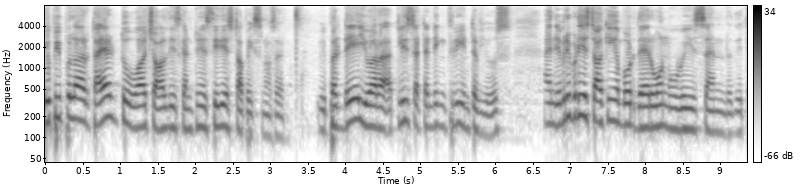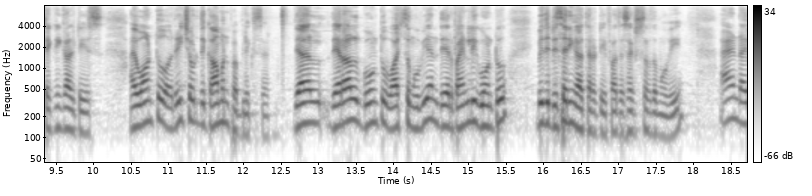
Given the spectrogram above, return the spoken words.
you people are tired to watch all these continuous serious topics no sir per day you are at least attending three interviews and everybody is talking about their own movies and the technicalities I want to reach out the common public sir They are they are all going to watch the movie, and they are finally going to be the deciding authority for the success of the movie. And I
